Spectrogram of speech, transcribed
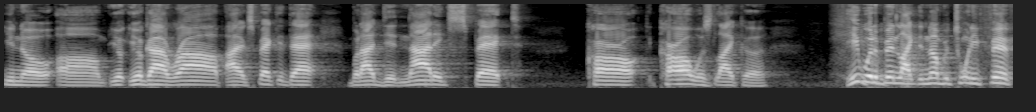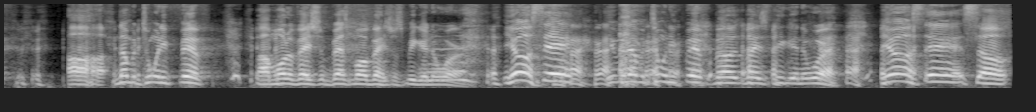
you know, um, your, your guy Rob. I expected that, but I did not expect Karl. Karl was like a, he would have been like the number 25th, uh, number 25th uh, motivational, best motivational speaker in the world. You know what I'm saying? He was number 25th motivational speaker in the world. You know what I'm saying? So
